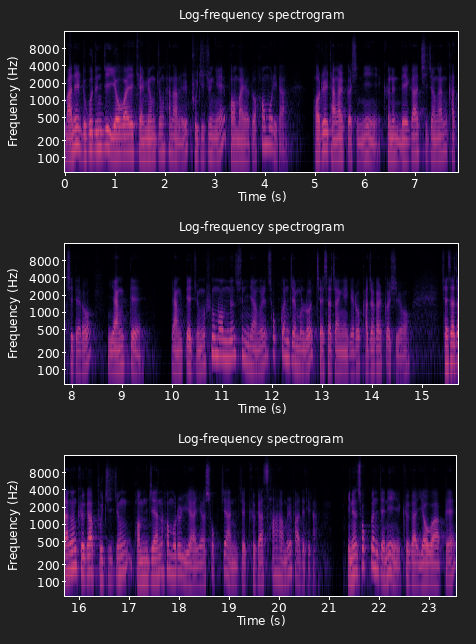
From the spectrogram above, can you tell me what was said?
만일 누구든지 여호와의 계명 중 하나를 부지 중에 범하여도 허물이라 벌을 당할 것이니 그는 내가 지정한 가치대로 양떼 양떼 중 흠없는 순양을 속건 제물로 제사장에게로 가져갈 것이요 제사장은 그가 부지 중 범죄한 허물을 위하여 속죄한즉 그가 사함을 받으리라. 이는 속건제니 그가 여호와 앞에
